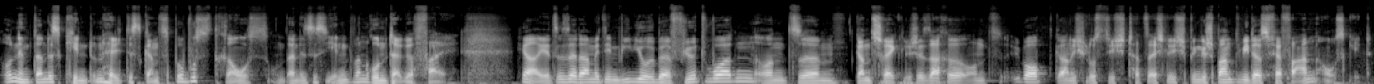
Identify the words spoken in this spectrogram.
und nimmt dann das Kind und hält es ganz bewusst raus. Und dann ist es irgendwann runtergefallen. Ja, jetzt ist er da mit dem Video überführt worden und ähm, ganz schreckliche Sache und überhaupt gar nicht lustig tatsächlich. Ich bin gespannt, wie das Verfahren ausgeht.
